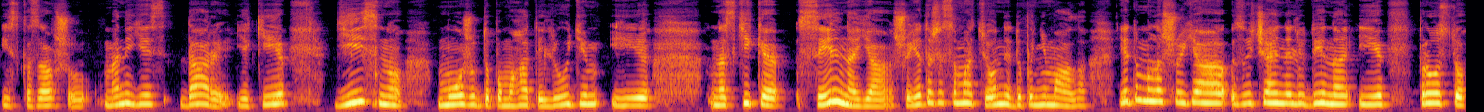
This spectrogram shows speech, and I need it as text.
і сказав, що в мене є дари, які дійсно можуть допомагати людям. І наскільки сильна я, що я навіть сама цього не допонімала. Я думала, що я звичайна людина і просто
